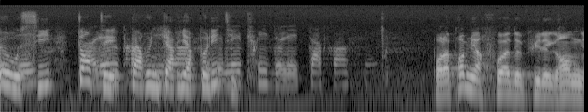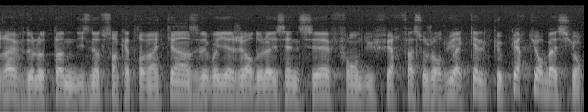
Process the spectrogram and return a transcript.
eux aussi tentés par une carrière politique. Pour la première fois depuis les grandes grèves de l'automne 1995, les voyageurs de la SNCF ont dû faire face aujourd'hui à quelques perturbations.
